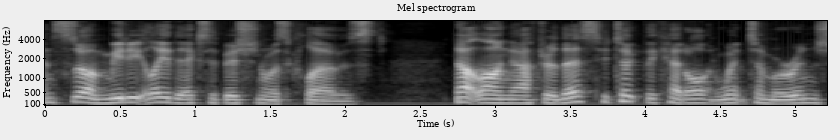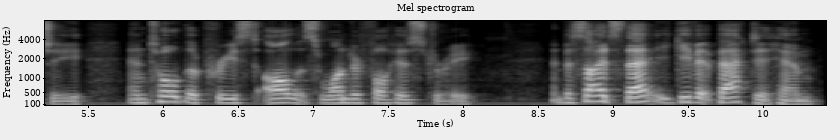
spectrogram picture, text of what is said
and so immediately the exhibition was closed. Not long after this, he took the kettle and went to Morinji and told the priest all its wonderful history. And besides that, he gave it back to him,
